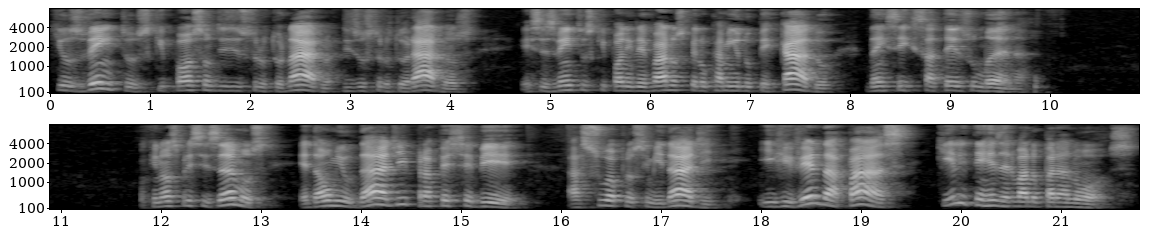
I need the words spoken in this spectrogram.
que os ventos que possam desestruturar-nos, desestruturar-nos, esses ventos que podem levar-nos pelo caminho do pecado, da insensatez humana. O que nós precisamos é da humildade para perceber a sua proximidade e viver da paz que Ele tem reservado para nós.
